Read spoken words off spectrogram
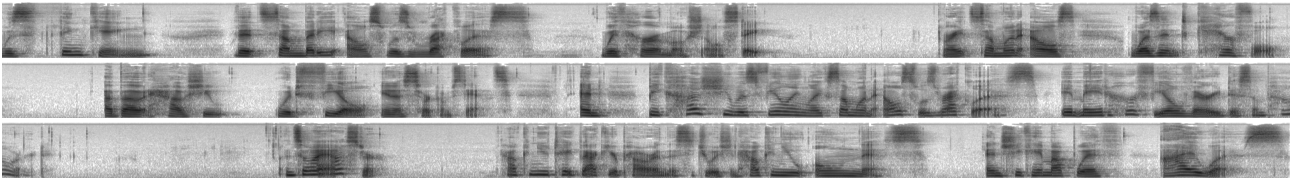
was thinking that somebody else was reckless with her emotional state, right? Someone else wasn't careful about how she would feel in a circumstance. And because she was feeling like someone else was reckless, it made her feel very disempowered. And so I asked her, How can you take back your power in this situation? How can you own this? And she came up with, I was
